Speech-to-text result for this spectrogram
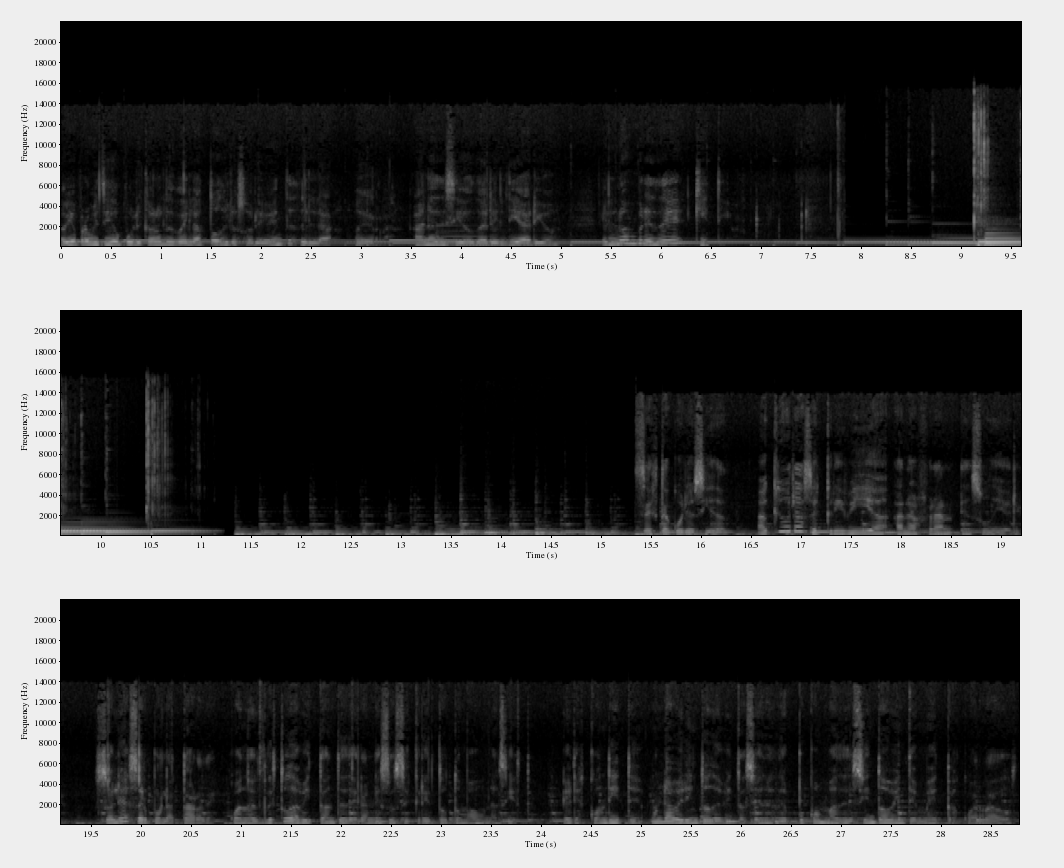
había prometido publicar los relatos de los sobrevivientes de la guerra, Ana decidió dar el diario el nombre de Kitty. Sexta curiosidad. ¿A qué horas escribía Ana Frank en su diario? Solía ser por la tarde, cuando el resto de habitantes del anexo secreto tomaba una siesta. El escondite, un laberinto de habitaciones de poco más de 120 metros cuadrados,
